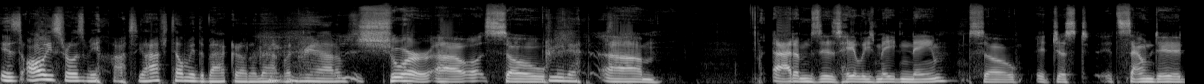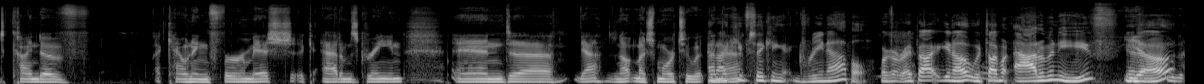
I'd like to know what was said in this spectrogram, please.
is always throws me off. So you'll have to tell me the background on that. But Green Adams. Sure. Uh, so Green Ad- um, Adams is Haley's maiden name, so it just it sounded kind of accounting firm-ish, Adams Green, and uh, yeah, there's not much more to it than And I that. keep thinking Green Apple. We're going right back. You know, we're talking about Adam and Eve. You know,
